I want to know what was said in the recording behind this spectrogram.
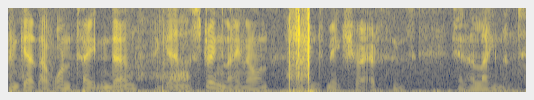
and get that one tightened down. Again, the string line on, and make sure everything's in alignment.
